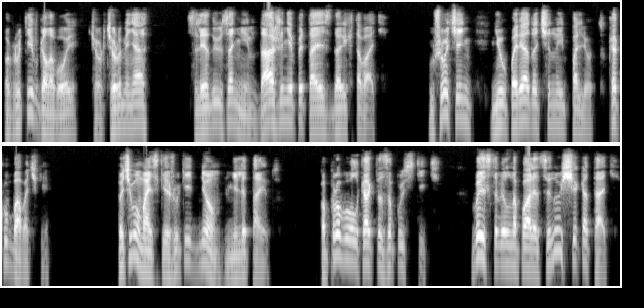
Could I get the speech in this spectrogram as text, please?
Покрутив головой, чур-чур меня, следую за ним, даже не пытаясь дорихтовать. Уж очень неупорядоченный полет, как у бабочки. Почему майские жуки днем не летают? Попробовал как-то запустить. Выставил на палец и ну щекотать.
